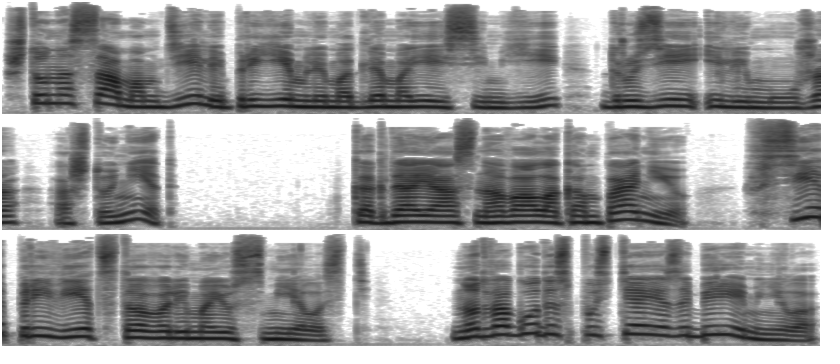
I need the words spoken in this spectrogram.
что на самом деле приемлемо для моей семьи, друзей или мужа, а что нет. Когда я основала компанию, все приветствовали мою смелость. Но два года спустя я забеременела,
